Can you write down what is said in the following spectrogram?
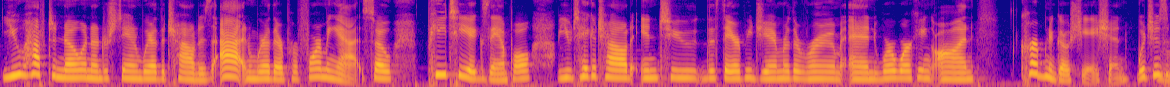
you have to know and understand where the child is at and where they're performing at. So PT example, you take a child into the therapy gym or the room, and we're working on curb negotiation, which is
